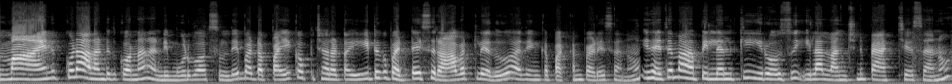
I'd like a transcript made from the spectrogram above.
మా ఆయనకు కూడా అలాంటిది కొన్నానండి మూడు బాక్సులది. బట్ ఆ పై కప్పు చాలా టైట్గా పట్టేసి రావట్లేదు. అది ఇంకా పక్కన పడేశాను. ఇదైతే మా పిల్లలకి ఈరోజు ఇలా లంచ్ని ప్యాక్ చేశాను.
